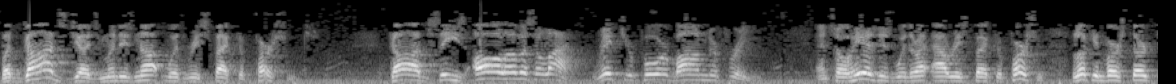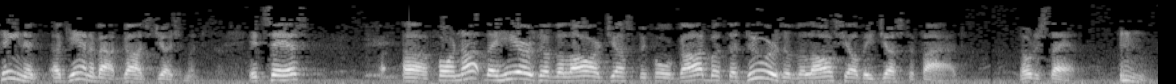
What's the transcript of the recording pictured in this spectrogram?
But God's judgment is not with respect of persons. God sees all of us alike, rich or poor, bond or free. And so His is without respect of person. Look in verse 13 again about God's judgment. It says, uh, For not the hearers of the law are just before God, but the doers of the law shall be justified. Notice that.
